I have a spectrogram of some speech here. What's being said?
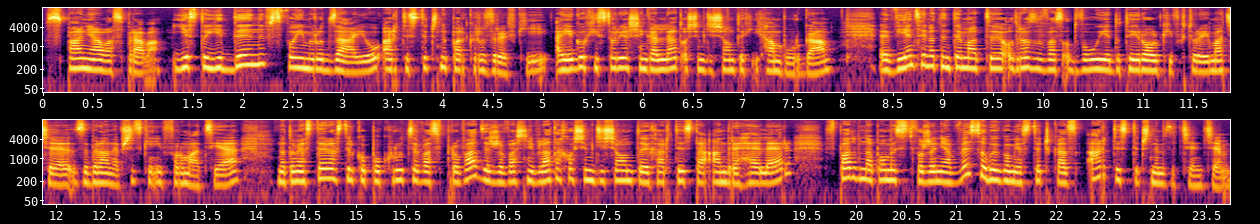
Wspaniała sprawa. Jest to jedyny w swoim rodzaju artystyczny park rozrywki, a jego historia sięga lat 80. i Hamburga. Więcej na ten temat y, od razu Was odwołuję do tej rolki, w której macie zebrane wszystkie informacje. Natomiast teraz tylko pokrótce Was wprowadzę, że właśnie w latach 80. artysta Andre Heller wpadł na pomysł stworzenia wesołego miasteczka z artystycznym zacięciem.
